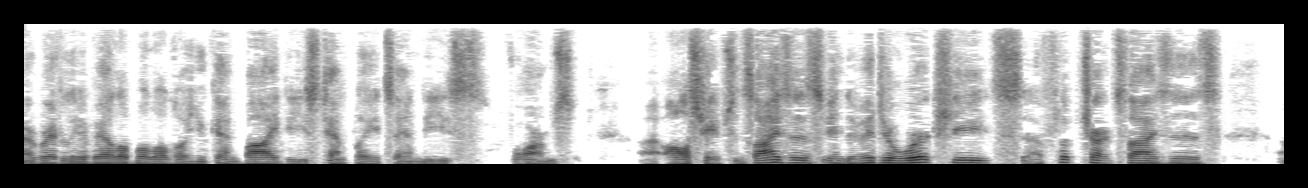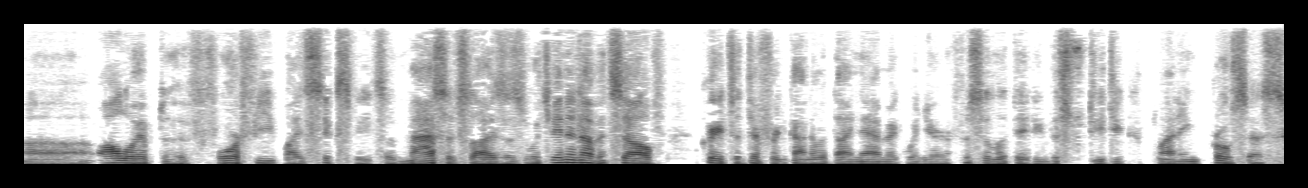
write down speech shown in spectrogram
uh, readily available, although you can buy these templates and these forms uh, all shapes and sizes, individual worksheets, uh, flip chart sizes, uh, all the way up to four feet by six feet, so massive sizes, which in and of itself creates a different kind of a dynamic when you're facilitating the strategic planning process.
